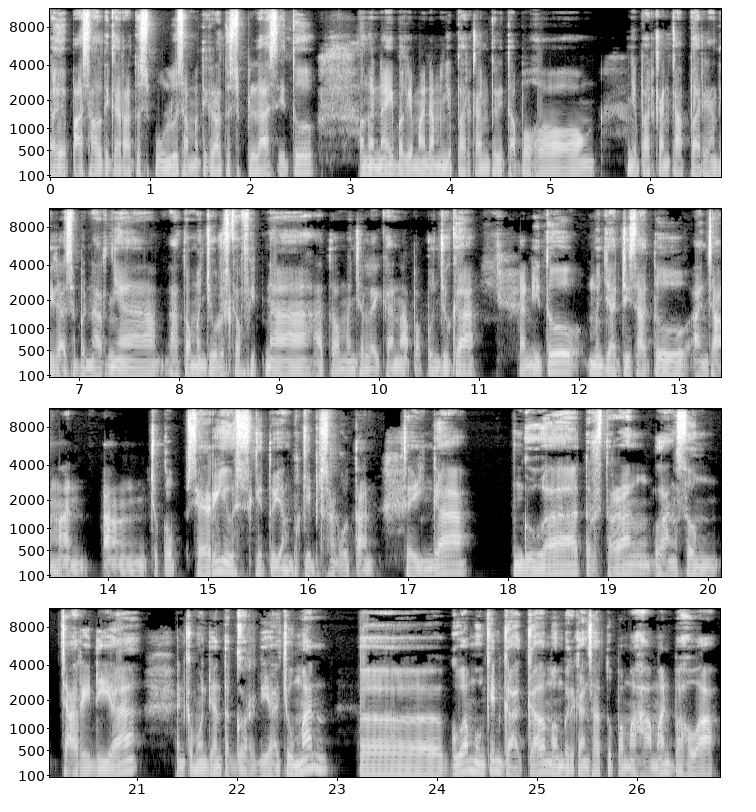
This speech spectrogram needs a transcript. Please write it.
eh, pasal 310 sama 311 itu mengenai bagaimana menyebarkan berita bohong, menyebarkan kabar yang tidak sebenarnya atau menjurus ke fitnah atau menjelekkan apa pun juga dan itu menjadi satu ancaman yang cukup serius gitu yang bagi bersangkutan sehingga gua terus terang langsung cari dia dan kemudian tegur dia. Cuman uh, gua mungkin gagal memberikan satu pemahaman bahwa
